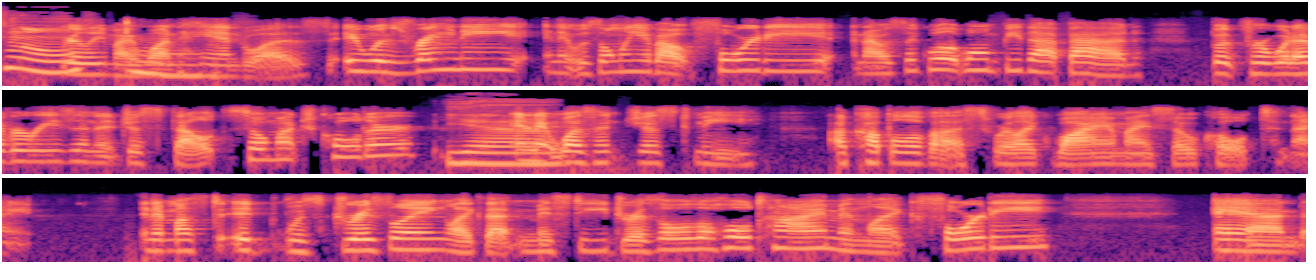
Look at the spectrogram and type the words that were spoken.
Oh, really, my one hand was. It was rainy and it was only about 40. And I was like, well, it won't be that bad. But for whatever reason, it just felt so much colder. Yeah. And it wasn't just me a couple of us were like, "Why am I so cold tonight?" And it must it was drizzling like that misty drizzle the whole time and like 40. And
